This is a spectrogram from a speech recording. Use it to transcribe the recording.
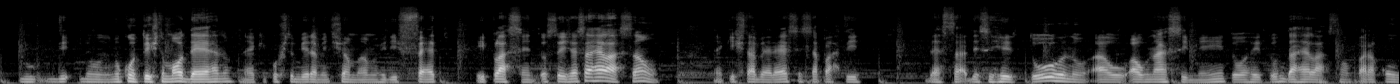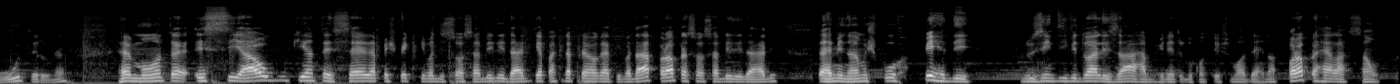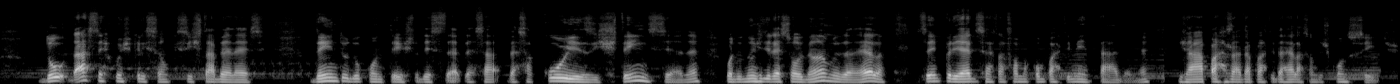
de, no, no, contexto moderno, né, que costumeiramente chamamos de feto e placenta. Ou seja, essa relação né, que estabelece-se a partir dessa, desse retorno ao, ao nascimento, ao retorno da relação para com o útero, né, remonta esse algo que antecede a perspectiva de sociabilidade, que a partir da prerrogativa da própria sociabilidade, terminamos por perder, nos individualizarmos dentro do contexto moderno, a própria relação do, da circunscrição que se estabelece dentro do contexto desse, dessa, dessa coexistência, né, quando nos direcionamos a ela, sempre é, de certa forma, compartimentada, né, já apartada a partir da relação dos conceitos.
